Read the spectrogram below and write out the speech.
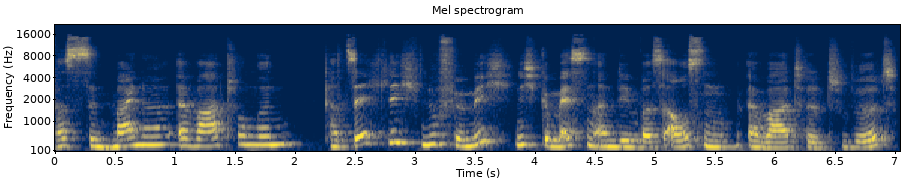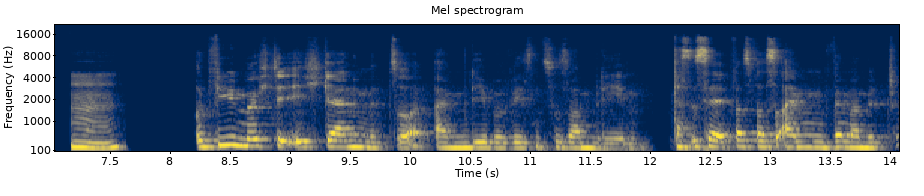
was sind meine Erwartungen tatsächlich nur für mich, nicht gemessen an dem, was außen erwartet wird. Mhm. Und wie möchte ich gerne mit so einem Lebewesen zusammenleben? Das ist ja etwas, was einem, wenn man mit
